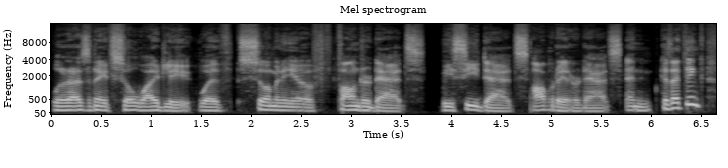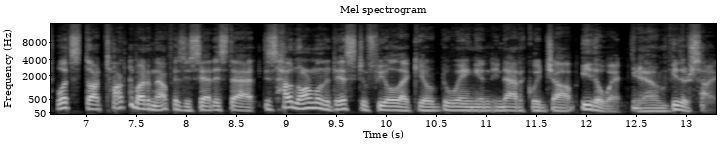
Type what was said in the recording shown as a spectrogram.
will resonate so widely with so many of founder dads, VC dads, operator dads. And because I think what's not talked about enough, as you said, is that is how normal it is to feel like you're doing an inadequate job either way. Yeah. Either side.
